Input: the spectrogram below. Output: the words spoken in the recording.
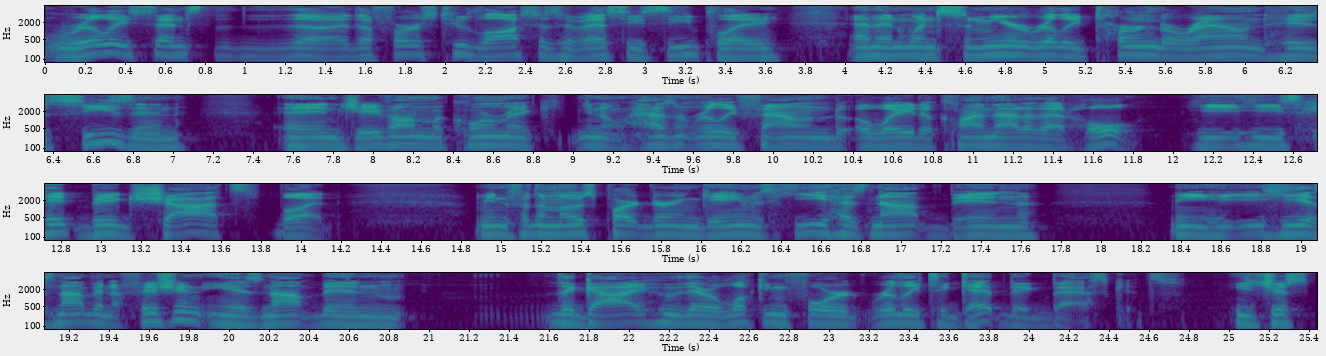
really since the the first two losses of SEC play, and then when Samir really turned around his season, and J'Von McCormick, you know, hasn't really found a way to climb out of that hole. He he's hit big shots, but I mean, for the most part during games, he has not been. I mean, he, he has not been efficient. He has not been the guy who they're looking for really to get big baskets. He's just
